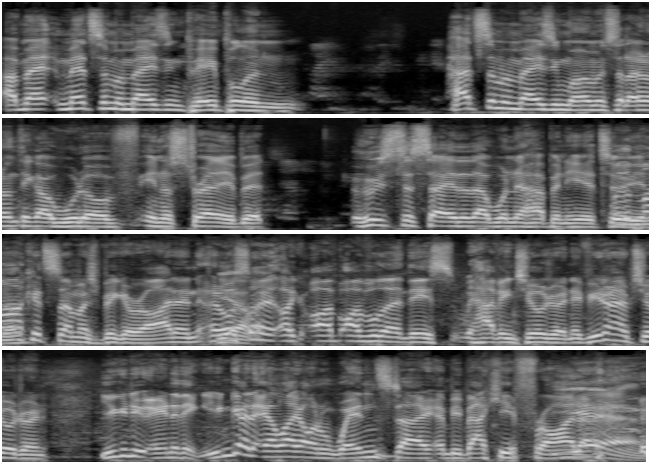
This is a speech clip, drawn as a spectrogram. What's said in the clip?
I met, met some amazing people and had some amazing moments that I don't think I would have in Australia. But who's to say that that wouldn't have happened here too? Well, the you know? market's so much bigger, right? And, and Yeah. also, like I've, I've learned this having children. If you don't have children, you can do anything. You can go to LA on Wednesday and be back here Friday. Yeah,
